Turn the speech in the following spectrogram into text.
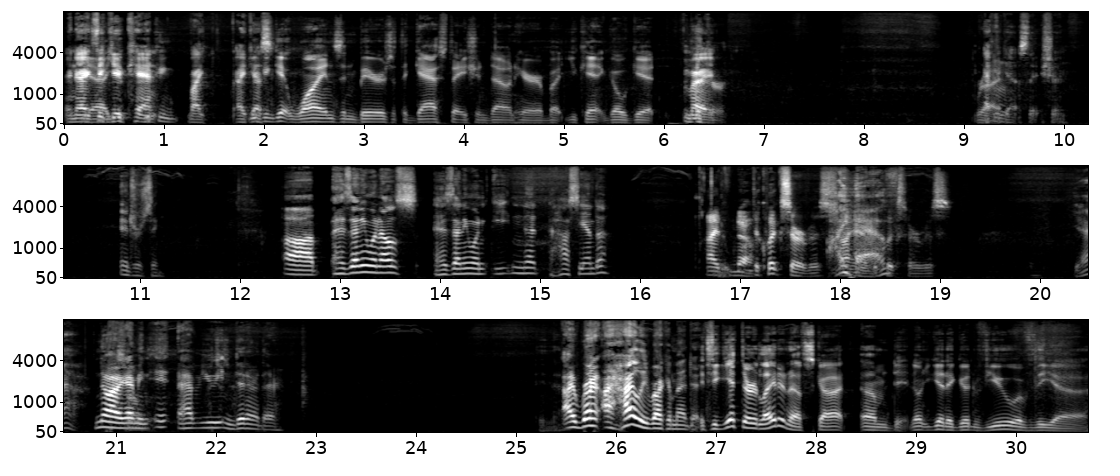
and I Yeah, think you- you, you can, can- like. I guess You can get wines and beers at the gas station down here, but you can't go get Right. liquor. at the gas station. Interesting. Uh, has anyone else? Has anyone eaten at Hacienda? I No. the quick service. I had have. the quick service. Yeah. No, I, I mean, it, have you eaten dinner there? I re- I highly recommend it. If you get there late enough, Scott, um, don't you get a good view of the uh,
